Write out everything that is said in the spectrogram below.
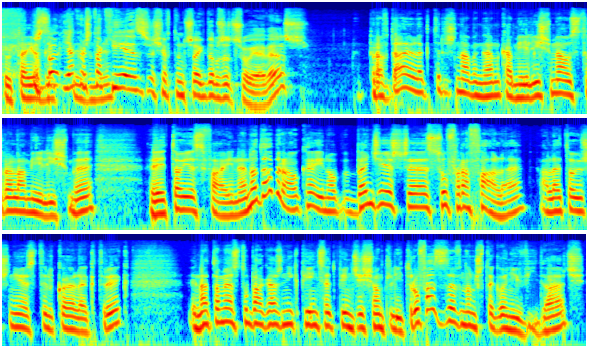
tutaj Wiesz co, jakoś tak jest, że się w tym człowiek dobrze czuje, wiesz? Prawda? Elektryczna Meganka mieliśmy, Australa mieliśmy. Y, To jest fajne. No dobra, okej, no będzie jeszcze SUV Rafale, ale to już nie jest tylko elektryk. Natomiast tu bagażnik 550 litrów, a z zewnątrz tego nie widać.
